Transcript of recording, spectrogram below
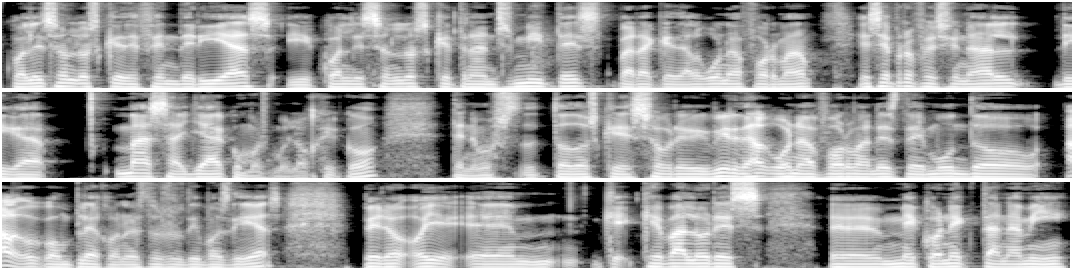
cuáles son los que defenderías y cuáles son los que transmites para que de alguna forma ese profesional diga, más allá, como es muy lógico, tenemos todos que sobrevivir de alguna forma en este mundo algo complejo en estos últimos días, pero oye, ¿qué, ¿qué, valores eh, me conectan a mí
